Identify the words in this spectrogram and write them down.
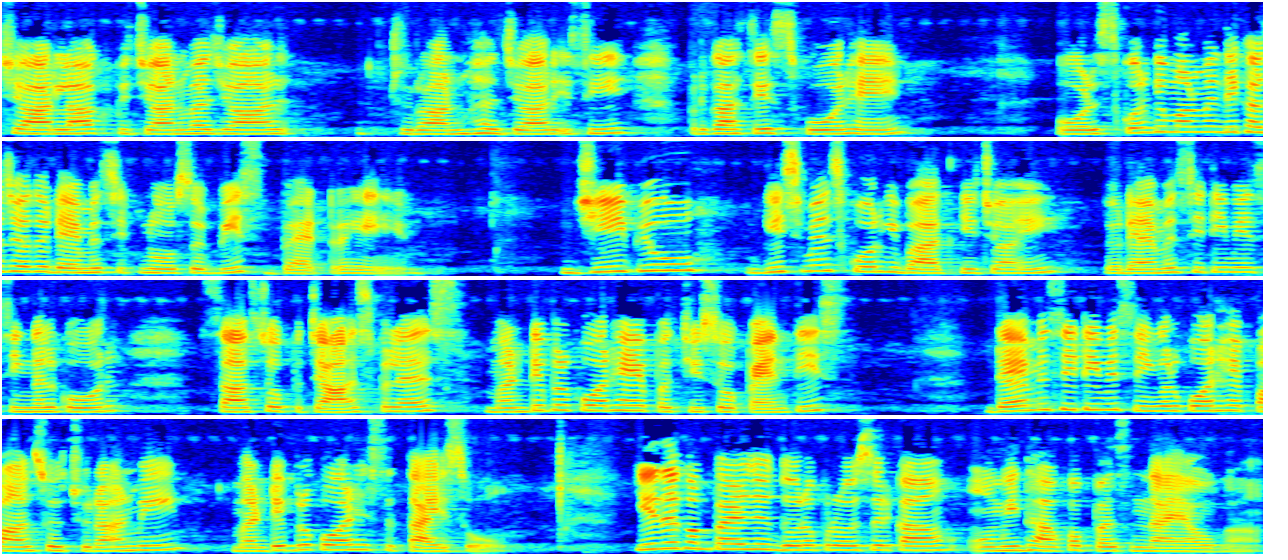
चार लाख पचानवे हज़ार, चौरानवे हज़ार इसी प्रकार से स्कोर है। और स्कोर के मामले में देखा जाए तो डायमेसिटी नौ सौ बीस बेटर है। जी पी यू में स्कोर की बात की जाए तो डायमेसिटी में सिंगल कोर सात सौ पचास प्लस, मल्टीपल कोर है पच्चीस सौ पैंतीस। डायमेसिटी में सिंगल कोर है पाँच सौ चौरानवे, मल्टीपल कोर है सत्ताईस सौ। ये था कंपेरिजन दोनों प्रोसेसर का, उम्मीद आपको पसंद आया होगा।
